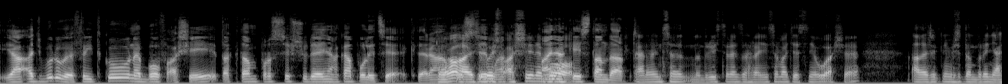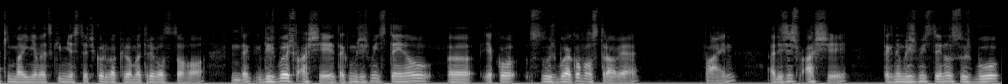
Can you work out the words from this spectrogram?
já ať budu ve Frýdku nebo v Aši, tak tam prostě všude je nějaká policie, která to jo, prostě má, v Aši nebo, má nějaký standard. Já nevím, co na druhé straně za hranicema těsně u Aše, ale řekněme, že tam bude nějaký malý německý městečko dva kilometry od toho, hmm. tak když budeš v Aši, tak můžeš mít stejnou uh, jako službu jako v Ostravě, fajn, a když jsi v Aši, tak nemůžeš mít stejnou službu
